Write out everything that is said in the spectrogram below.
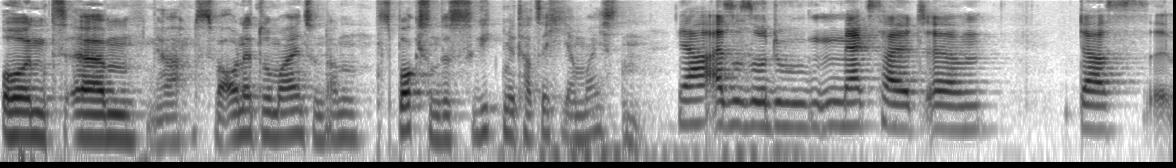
Und ähm, ja, das war auch nicht so meins. Und dann das Boxen, das liegt mir tatsächlich am meisten. Ja, also so du merkst halt, ähm, dass äh,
